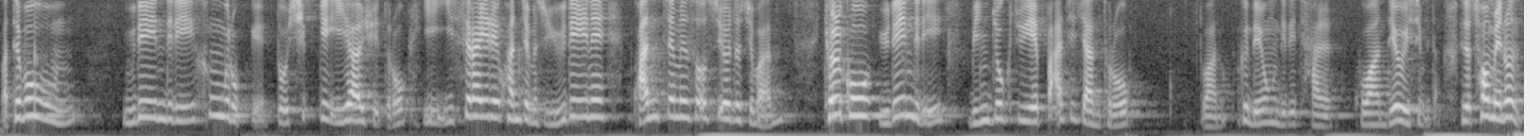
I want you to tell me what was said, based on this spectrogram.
마태복음은 유대인들이 흥미롭게 또 쉽게 이해할 수 있도록 이 이스라엘의 관점에서 유대인의 관점에서 쓰여졌지만 결코 유대인들이 민족주의에 빠지지 않도록 또한 그 내용들이 잘 고안되어 있습니다. 그래서 처음에는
